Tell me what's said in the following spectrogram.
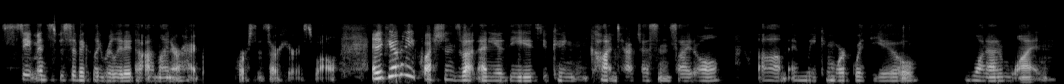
statements specifically related to online or hybrid courses are here as well. And if you have any questions about any of these, you can contact us in CITL um, and we can work with you one-on-one -on -one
